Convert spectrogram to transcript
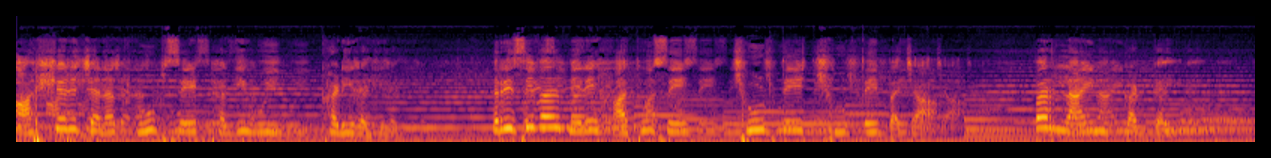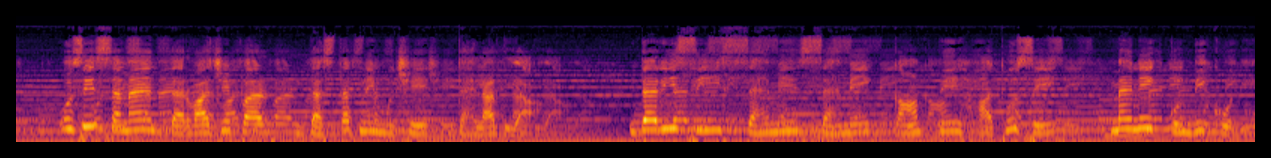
आश्चर्यजनक रूप से ठगी हुई खड़ी रही। रिसीवर मेरे हाथों से छूटते छूटते बचा, पर लाइन कट गई। उसी समय दरवाजे पर दस्तक ने मुझे दहला दिया। डरी सी सहमे सहमे कांपते हाथों से मैंने कुंडी खोली।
